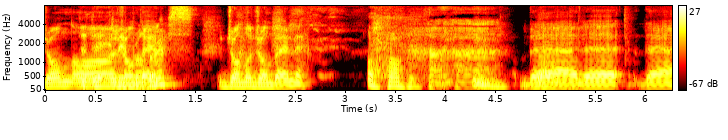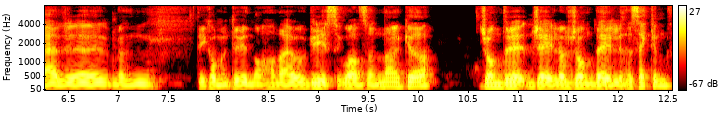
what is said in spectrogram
John og John Daly. John og John Daly. Det er, det er Men de kommer til å vinne òg. Han er jo grisegod, han sønnen, er han ikke det? John D Jale og John Daly the second.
